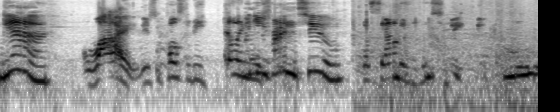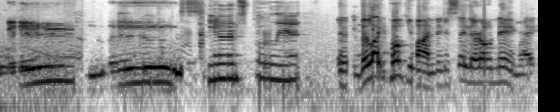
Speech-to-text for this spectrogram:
Yeah, Why? They're supposed to be killing when you you. run too. What sound does moose make? Moose. Yeah, that's totally it. They're like Pokemon. They just say their own name, right?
